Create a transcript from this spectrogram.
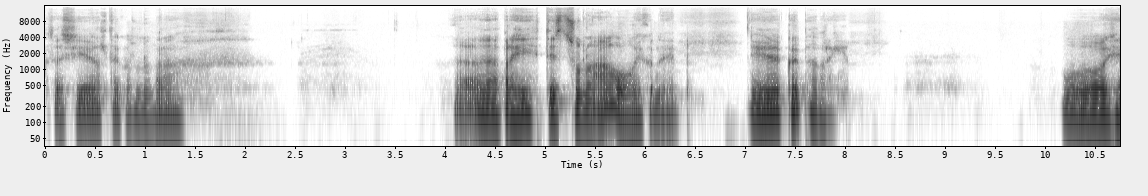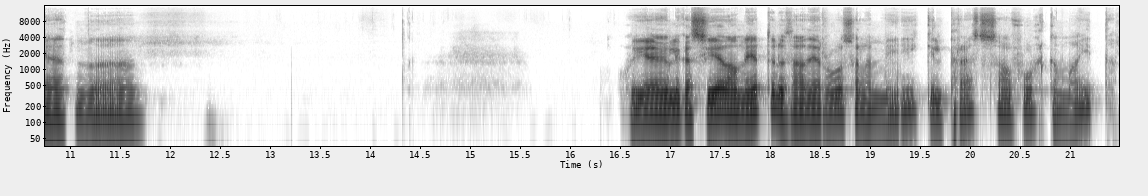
þetta séu allt eitthvað svona bara það bara hittist svona á einhvern veginn. Ég kaupið það bara ekki. Og hérna og ég hef líka séð á netinu það er rosalega mikil pressa á fólk að mæta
